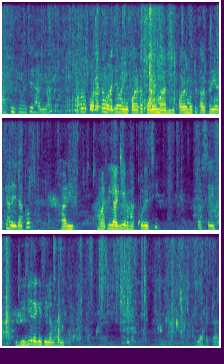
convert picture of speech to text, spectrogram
বাসন পড়েছে রান্না। এখনও কড়াটা মাজা হয়নি, কড়াটা পরে মাজবো। কড়ার মধ্যে তরকারি আছে, আর এই দেখো, হাঁড়ি, মাটি লাগিয়ে ভাত করেছি। তো সেই ভিজিয়ে রেখেছিলাম হাঁড়িটা। দেখো আর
